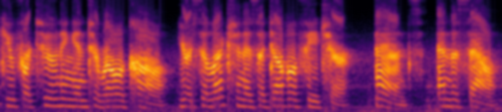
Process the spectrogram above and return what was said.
Thank you for tuning in to Roll Call. Your selection is a double feature Antz and the Cell.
